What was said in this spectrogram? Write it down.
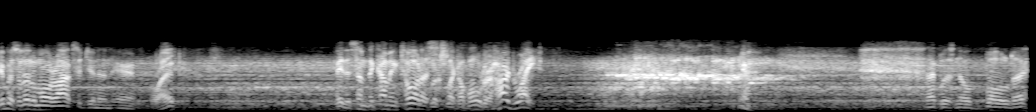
Give us a little more oxygen in here. Right? Hey, there's something coming toward us. Looks like a boulder. Hard right. That was no boulder.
